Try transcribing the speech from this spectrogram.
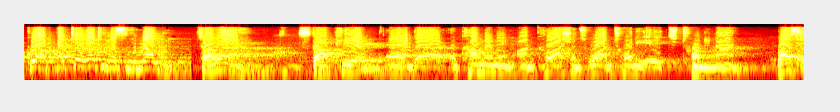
kuwapatia watu rasilimali. So I want to stop here and uh, commenting on Colossians 1 28 to 29. Basi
